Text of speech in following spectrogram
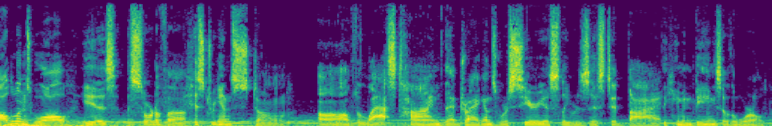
Alduin's Wall is sort of a history in stone. of the last time that dragons were seriously resisted by the human beings of the world.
